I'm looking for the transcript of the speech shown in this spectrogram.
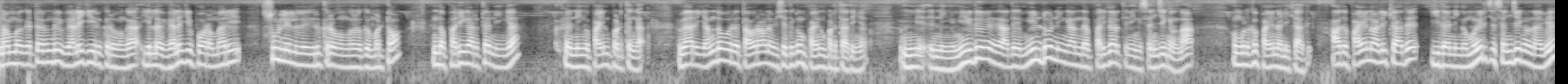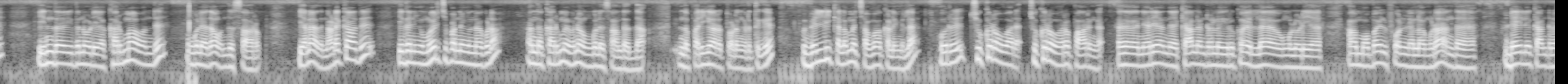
நம்மக்கிட்டேருந்து இருந்து விலகி இருக்கிறவங்க இல்லை விலகி போகிற மாதிரி சூழ்நிலையில் இருக்கிறவங்களுக்கு மட்டும் இந்த பரிகாரத்தை நீங்கள் நீங்கள் பயன்படுத்துங்க. வேறு எந்த ஒரு தவறான விஷயத்துக்கும் பயன்படுத்தாதீங்க. மீ நீங்கள் மீது அது மீண்டும் நீங்கள் அந்த பரிகாரத்தை நீங்கள் செஞ்சீங்கன்னா உங்களுக்கு பயனளிக்காது. அது பயனளிக்காது. இதை நீங்கள் முயற்சி செஞ்சீங்கன்னாவே இந்த இதனுடைய கர்மா வந்து உங்களே தான் வந்து சாரும். ஏன்னா அது நடக்காது. இதை நீங்கள் முயற்சி பண்ணீங்கன்னா கூட அந்த கர்ம வேணால் உங்களை சார்ந்தது தான். இந்த பரிகாரம் தொடங்குறதுக்கு வெள்ளிக்கிழமை செவ்வாய்க்கிழமையில் ஒரு சுக்கரவாரை சுக்கரவாரை பாருங்கள் நிறைய அந்த கேலண்டரில் இருக்கும். இல்லை உங்களுடைய மொபைல் ஃபோன்லலாம் கூட அந்த டெய்லி காண்ற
